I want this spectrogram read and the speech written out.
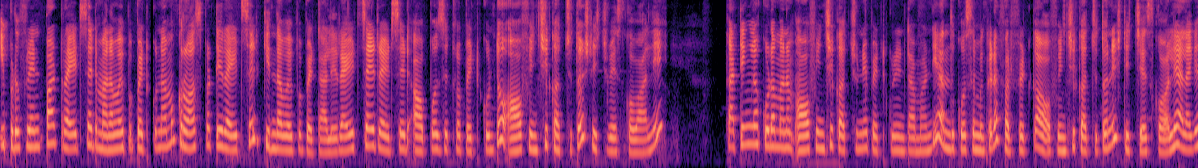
ఇప్పుడు ఫ్రంట్ పార్ట్ రైట్ సైడ్ మన వైపు పెట్టుకున్నాము. క్రాస్ పట్టి రైట్ సైడ్ కింద వైపు పెట్టాలి. రైట్ సైడ్ రైట్ సైడ్ ఆపోజిట్లో పెట్టుకుంటూ హాఫ్ ఇంచి ఖర్చుతో స్టిచ్ వేసుకోవాలి. కటింగ్లో కూడా మనం హాఫ్ ఇంచి ఖర్చునే పెట్టుకుని ఉంటామండి అందుకోసం ఇక్కడ పర్ఫెక్ట్గా హాఫ్ ఇంచ్ ఖర్చుతోనే స్టిచ్ చేసుకోవాలి. అలాగే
